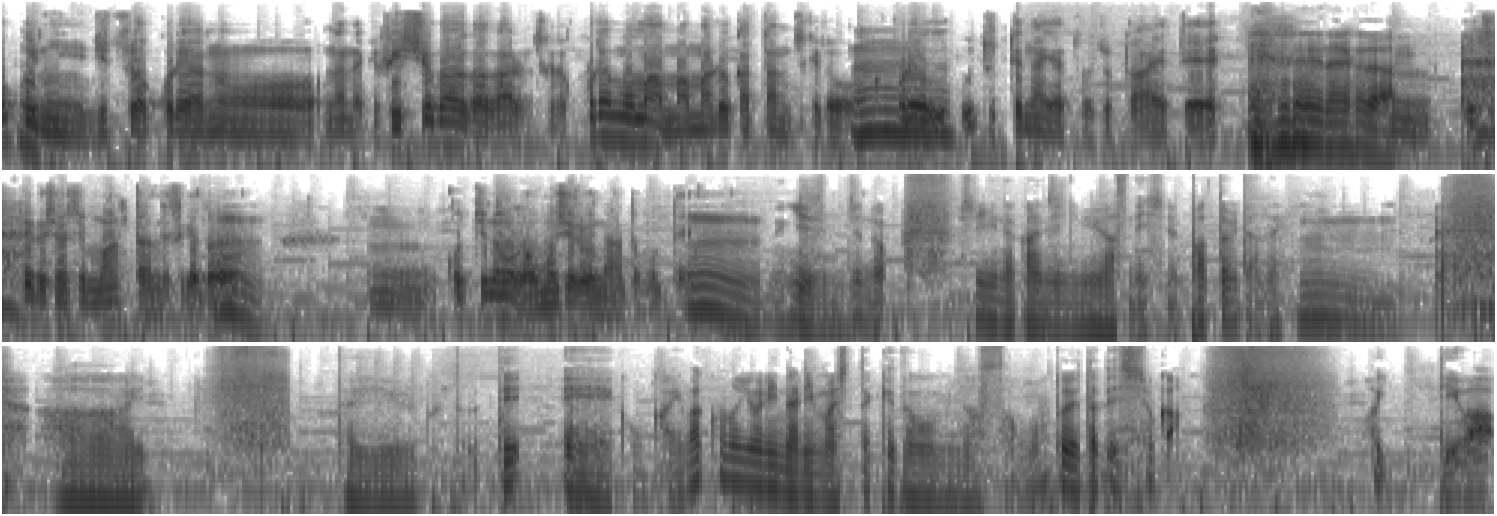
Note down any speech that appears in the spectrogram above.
奥に実はこれあの、なんだっけ、フィッシュバーガーがあるんですけど、これもまあまん丸買ったんですけど、こんれ映ってないやつをちょっとあえて、なるほどう。ん、映ってる写真もあったんですけど、ううん、ん。こっちの方が面白いなと思って。うん。いいですね。ちょっと不思議な感じに見えますね。一瞬。パッと見たらね。うん。はーい。ということで、えー、今回はこのようになりましたけども、皆さんはどうやったでしょうか？はい。では、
